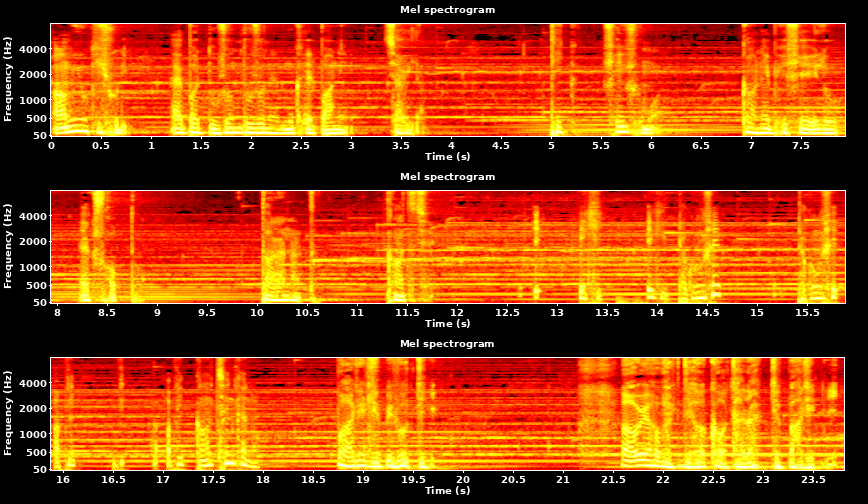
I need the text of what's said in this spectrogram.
আমিও কিশোরী একবার দুজন দুজনের মুখের পানে চাইলাম। ঠিক সেই সময় কানে ভেসে এলো এক শব্দ। তারানাথ কাঁদছে। একই একই ঠাকুরমশাই? ঠাকুরমশাই আপনি আপনি কাঁদছেন কেন? পারিনি বিভূতি। আমি আমার দেওয়া কথা রাখতে পারিনি।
